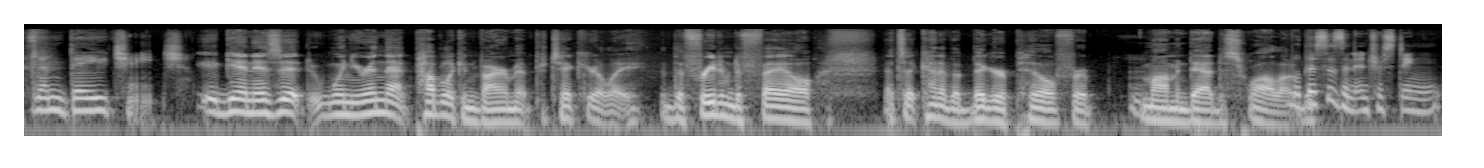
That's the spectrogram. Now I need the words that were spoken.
because then they change. Again, is it when you're in that public environment, particularly the freedom to fail? That's a kind of a bigger pill for mm. mom and dad to swallow. Well, this is an interesting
